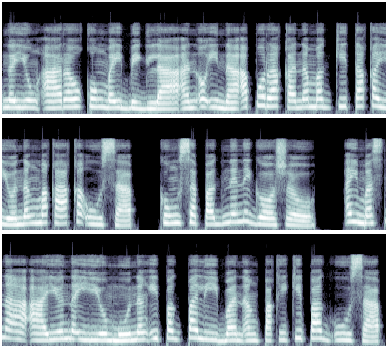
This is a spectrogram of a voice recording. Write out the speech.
ngayong araw kung may biglaan o inaapura ka na magkita kayo ng makakausap, kung sa pagnenegosyo, ay mas naaayon na iyo munang ipagpaliban ang pakikipag-usap,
